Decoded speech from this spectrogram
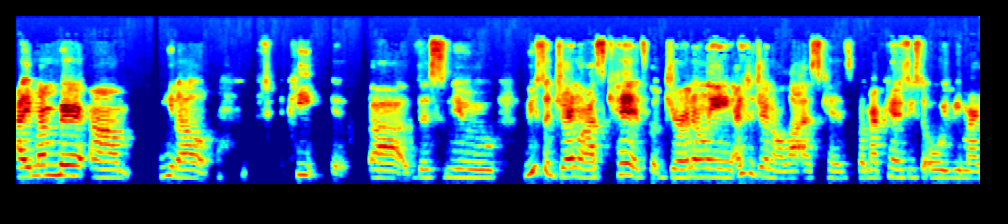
I remember, um, you know, he uh, this new we used to journal as kids but journaling i used to journal a lot as kids but my parents used to always read my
